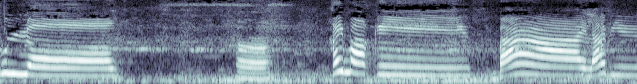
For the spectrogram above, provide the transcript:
Bulog. Uh, hi, Maki. Bye. Love you.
